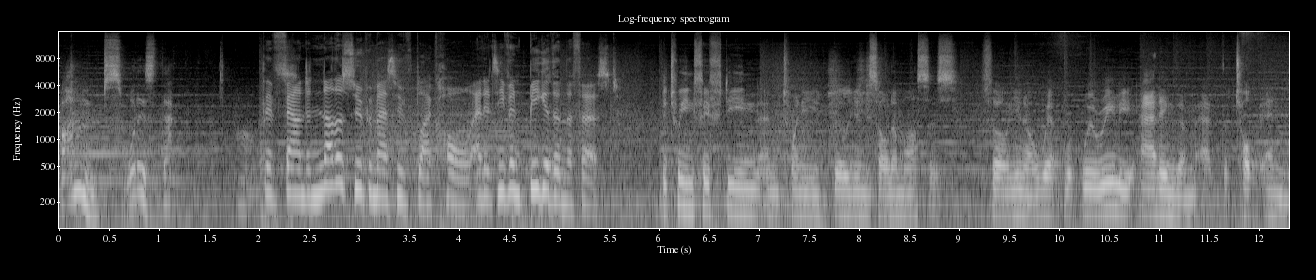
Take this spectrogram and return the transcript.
bumps. What is that? Oh, They've found another supermassive black hole, and it's even bigger than the first. Between 15 and 20 billion solar masses. So, you know, we're, we're really adding them at the top end.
